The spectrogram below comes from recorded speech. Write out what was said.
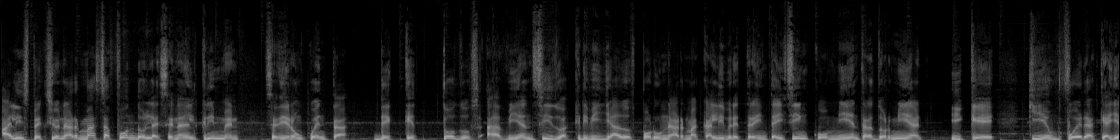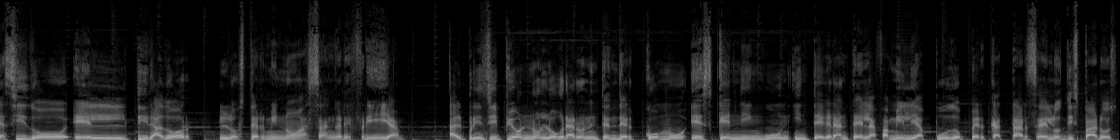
Al inspeccionar más a fondo la escena del crimen, se dieron cuenta de que todos habían sido acribillados por un arma calibre 35 mientras dormían y que quien fuera que haya sido el tirador los terminó a sangre fría. Al principio no lograron entender cómo es que ningún integrante de la familia pudo percatarse de los disparos,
